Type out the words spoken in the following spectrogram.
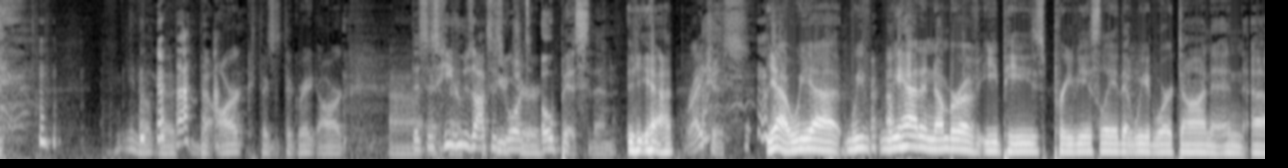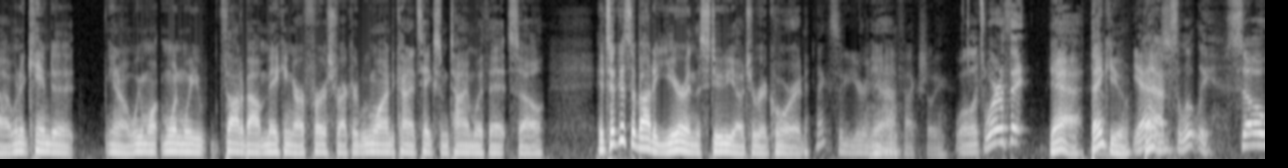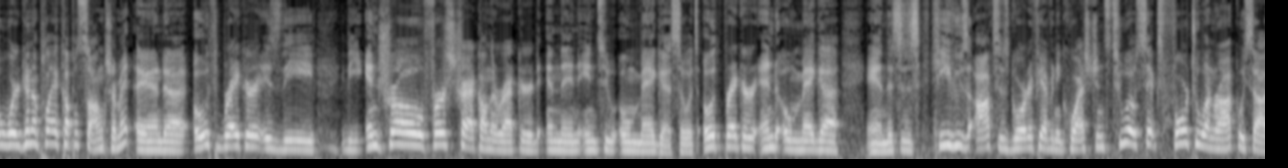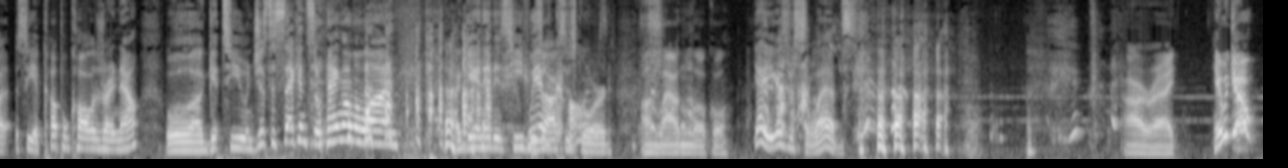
you know, the the ark, the the great ark. Uh, This is he the- whose the ox is Lord's opus. Then Yeah, righteous. yeah. We uh we we had a number of EPs previously that we had worked on, and uh, when it came to you know we want when we thought about making our first record, we wanted to kind of take some time with it. So it took us about a year in the studio to record. I think it's a year and Yeah. a half, actually. well, it's worth it. Yeah, thank you. Yeah, Thanks. absolutely. So we're gonna play a couple songs from it, and uh, Oathbreaker is the the intro first track on the record, and then into Omega. So it's Oathbreaker and Omega, and this is He Whose Ox is Gored. If you have any questions, 206-421 Rock. We saw see a couple callers right now. We'll uh, get to you in just a second, so hang on the line. Again, it is He We Whose Ox is? Gored on Loud and Local. Yeah, you guys are celebs. All right, here we go.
